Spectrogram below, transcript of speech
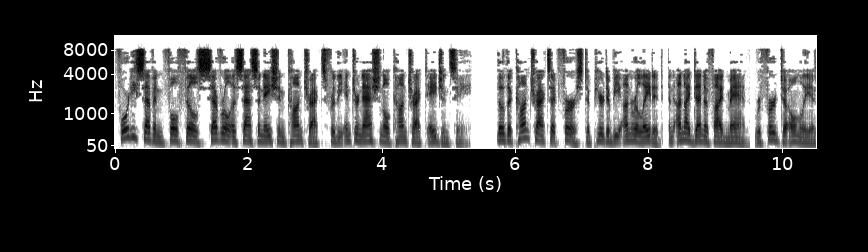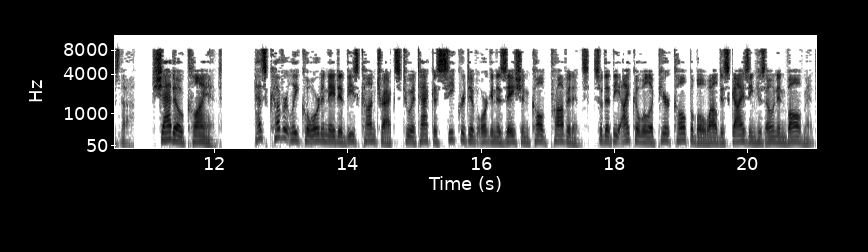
47 fulfills several assassination contracts for the International Contract Agency. Though the contracts at first appear to be unrelated, an unidentified man, referred to only as the «shadow client», has covertly coordinated these contracts to attack a secretive organization called Providence, so that the ICA will appear culpable while disguising his own involvement.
